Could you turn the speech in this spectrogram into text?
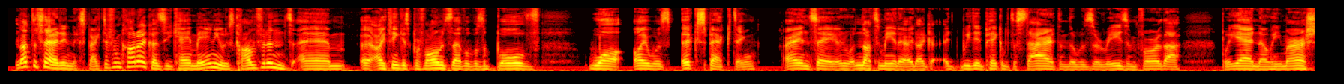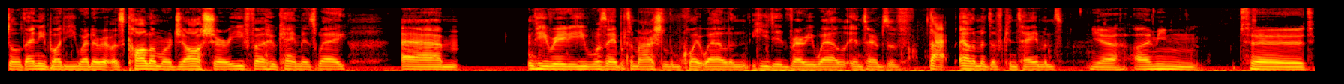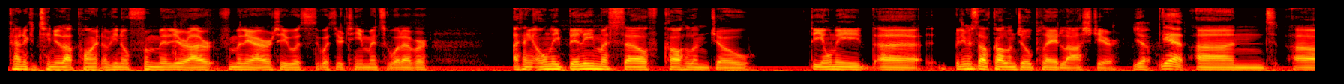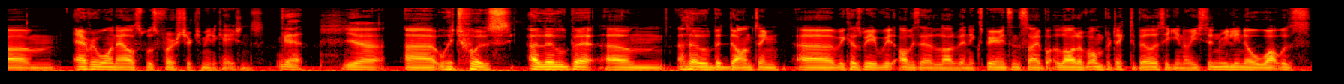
not to say I didn't expect it from Connor because he came in, he was confident. Um, I think his performance level was above what I was expecting. I didn't say not to mean it. Like we did pick him to start, and there was a reason for that. But yeah, no, he marshalled anybody, whether it was Colin or Josh or Aoife who came his way. Um, he really he was able to marshal them quite well, and he did very well in terms of that element of containment. Yeah, I mean, to to kind of continue that point of you know familiar familiarity with with your teammates or whatever. I think only Billy, myself, Cahill, and Joe, the only uh, Billy, myself, Colin Joe played last year, Yeah. Yeah, and um, everyone else was first year communications. yeah, Yeah. uh, which was a little bit um, a little bit daunting uh, because we, we obviously had a lot of inexperience inside, but a lot of unpredictability. You know, you just didn't really know what was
